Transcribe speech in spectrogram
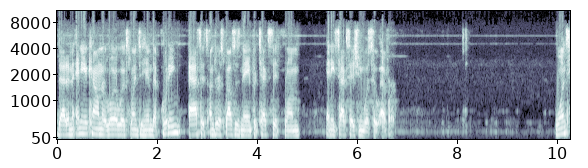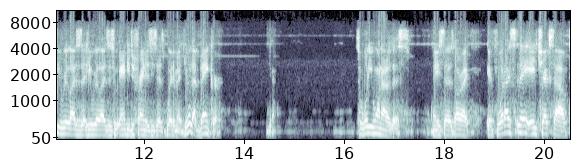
that in any accountant or lawyer will explain to him that putting assets under a spouse's name protects it from any taxation whatsoever. Once he realizes that he realizes who Andy Dufresne is, he says, "Wait a minute, you're that banker." Yeah. So what do you want out of this? And he says, "All right, if what I say checks out,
